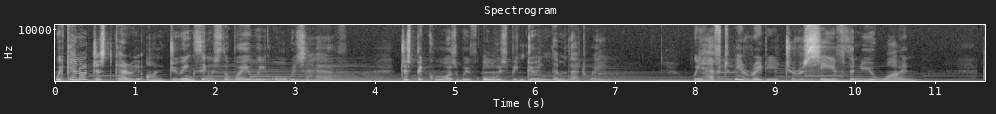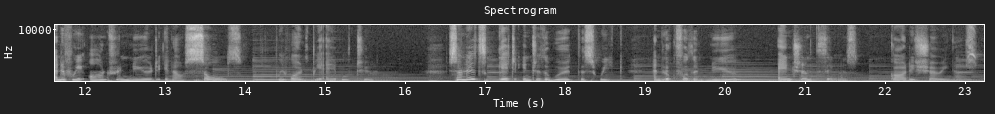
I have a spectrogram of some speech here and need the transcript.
We cannot just carry on doing things the way we always have, just because we've always been doing them that way. We have to be ready to receive the new wine. And if we aren't renewed in our souls, we won't be able to. So let's get into the Word this week and look for the new, ancient things God is showing us.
